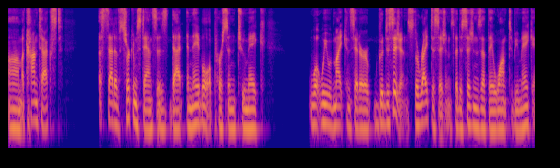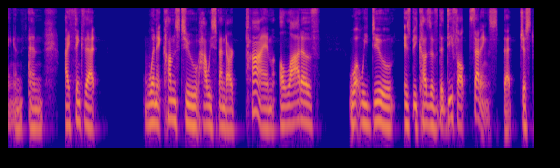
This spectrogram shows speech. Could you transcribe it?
um, a context, a set of circumstances that enable a person to make what we might consider good decisions, the right decisions, the decisions that they want to be making. And and I think that when it comes to how we spend our time, a lot of what we do is because of the default settings that just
